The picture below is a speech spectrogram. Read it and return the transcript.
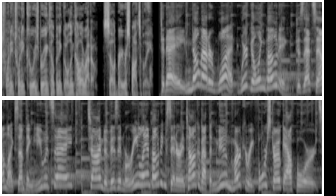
2020 Coors Brewing Company, Golden, Colorado. Celebrate responsibly. Today, no matter what, we're going boating. Does that sound like something you would say? Time to visit Marineland Boating Center and talk about the new Mercury four stroke outboards.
